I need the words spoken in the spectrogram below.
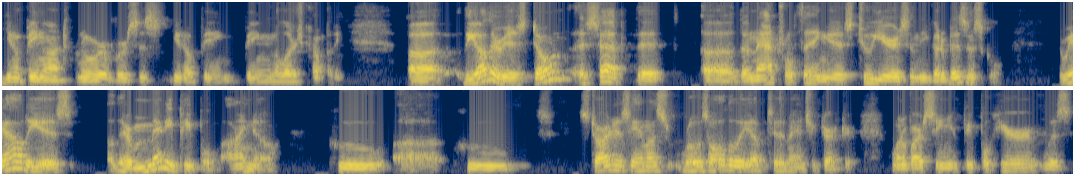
you know being entrepreneur versus you know being being in a large company. Uh, the other is don't accept that uh, the natural thing is two years and you go to business school. The reality is uh, there are many people i know who uh, who started as analysts rose all the way up to the managing director one of our senior people here was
